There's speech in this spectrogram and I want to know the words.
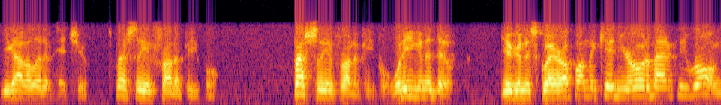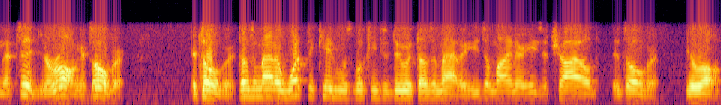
You gotta let him hit you, especially in front of people. Especially in front of people. What are you gonna do? You're gonna square up on the kid. You're automatically wrong. That's it. You're wrong. It's over. It's over. It doesn't matter what the kid was looking to do. It doesn't matter. He's a minor. He's a child. It's over. You're wrong.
